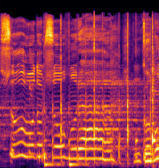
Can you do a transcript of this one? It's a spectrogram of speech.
Su dulzura, como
